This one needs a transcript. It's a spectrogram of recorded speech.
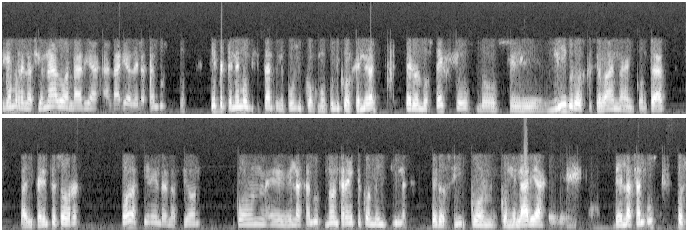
digamos, relacionado al área, al área de la salud. Siempre tenemos visitantes de público como público en general, pero los textos, los eh, libros que se van a encontrar, las diferentes obras, todas tienen relación con eh, la salud, no necesariamente con medicina, pero sí con, con el área eh, de la salud. Pues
